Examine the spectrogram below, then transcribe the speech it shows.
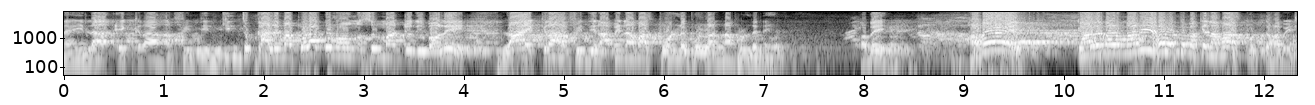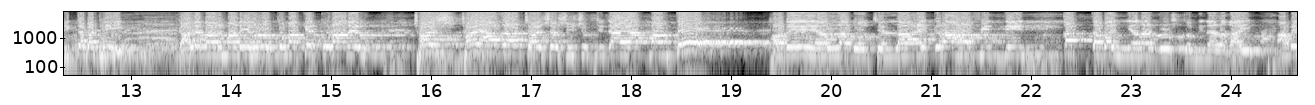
নাই। লা একরা হাফিদ্দিন কিন্তু কালেমা পড়া কোনো মুসলমান যদি বলে, লা একরা হাফিদ্দিন আমি নামাজ পড়লে পড়লাম, না পড়লে নেই। হবে? হবে? কালেমার মানেই হলো তোমাকে নামাজ পড়তে হবে, ঠিক না ঠিক? কালেমার মানেই হলো তোমাকে কোরআনের ছয় ছয় হাজার ছয়শো ছেষট্টিটা আয়াত মানতে হবে। আল্লাহ বলছেন আমি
